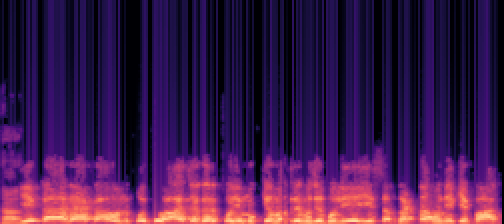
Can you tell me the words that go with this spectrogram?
हाँ। ये कहना का उनको जो आज अगर कोई मुख्यमंत्री मुझे बोलिए ये सब घटना होने के बाद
